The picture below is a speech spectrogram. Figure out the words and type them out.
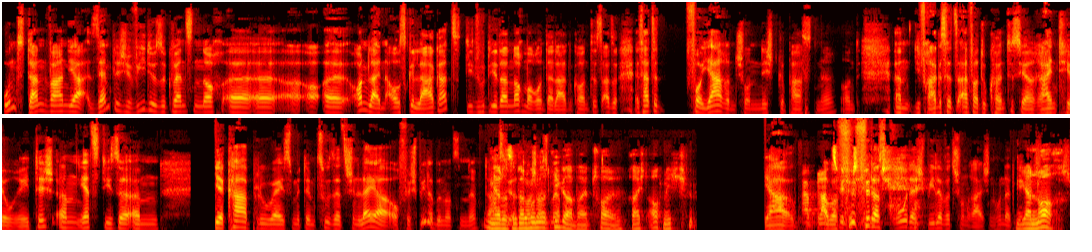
und dann waren ja sämtliche Videosequenzen noch äh, äh, äh, online ausgelagert, die du dir dann nochmal runterladen konntest. Also es hatte vor Jahren schon nicht gepasst. Ne? Und ähm, die Frage ist jetzt einfach, du könntest ja rein theoretisch ähm, jetzt diese ähm, 4K Blu-rays mit dem zusätzlichen Layer auch für Spiele benutzen, ne? Da ja, das sind dann 100 Gigabyte, toll. Reicht auch nicht. Ja, aber für, für, das Gros der Spiele wird es schon reichen. 100 Gigabyte. Ja, noch,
